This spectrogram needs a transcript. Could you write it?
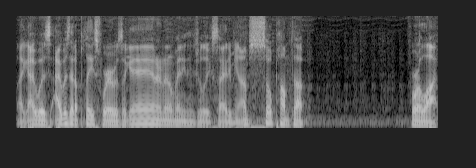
Like I was, I was at a place where I was like, eh, I don't know if anything's really excited me. I'm so pumped up for a lot,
